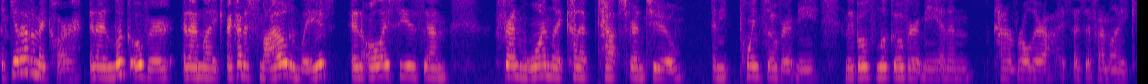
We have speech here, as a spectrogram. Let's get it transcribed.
I get out of my car and I look over and I'm like, I kind of smiled and waved, and all I see is them. Friend one, like, kind of taps friend two, and he points over at me, and they both look over at me and then kind of roll their eyes as if I'm like,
